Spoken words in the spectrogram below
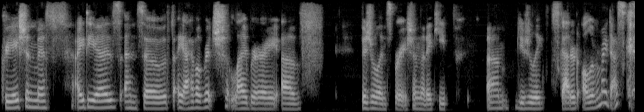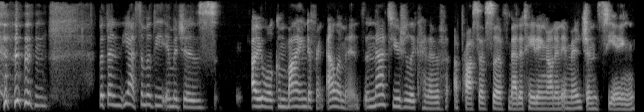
creation myth ideas. And so, yeah, I have a rich library of visual inspiration that I keep um, usually scattered all over my desk. but then, yeah, some of the images I will combine different elements. And that's usually kind of a process of meditating on an image and seeing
